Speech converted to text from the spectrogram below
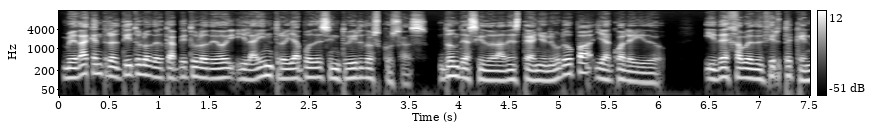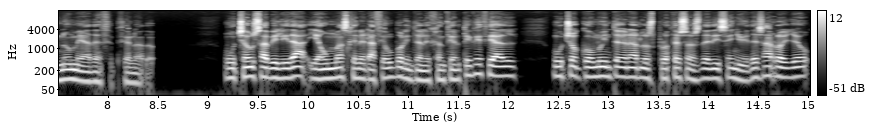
Me da que entre el título del capítulo de hoy y la intro ya puedes intuir dos cosas, dónde ha sido la de este año en Europa y a cuál he ido. Y déjame decirte que no me ha decepcionado. Mucha usabilidad y aún más generación por inteligencia artificial, mucho cómo integrar los procesos de diseño y desarrollo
